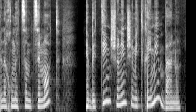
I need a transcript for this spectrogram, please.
אנחנו מצמצמות היבטים שונים שמתקיימים בנו.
